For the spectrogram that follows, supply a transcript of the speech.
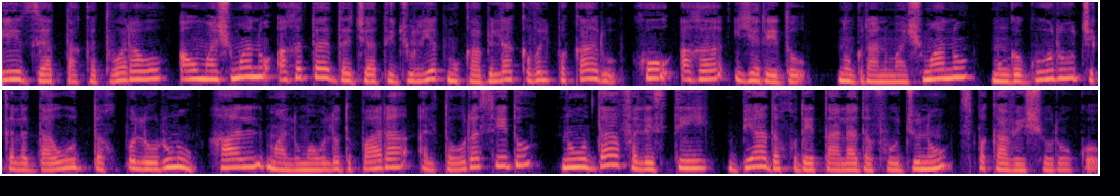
ډیر زیات طاقتور او ماشومانو هغه ته د جاتی جولیت مقابله کول پکارو خو هغه یریدو نو ګران ماشومانو مونږ ګورو چې کله داوود د خپل ورونو حال معلومولو لپاره التوره سیدو نو دا فلسطی بیا د خدای تعالی د فوجونو سپکاوي شروع کو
